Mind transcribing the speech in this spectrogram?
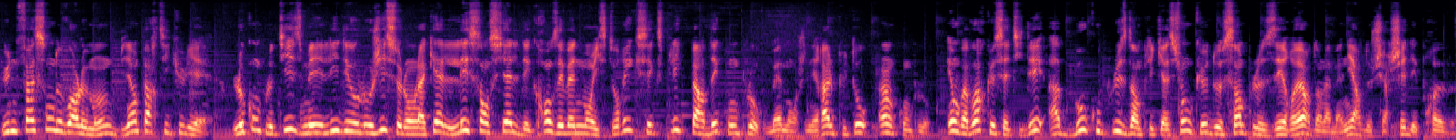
une façon de voir le monde bien particulière. Le complotisme est l'idéologie selon laquelle l'essentiel des grands événements historiques s'explique par des complots, même en général plutôt un complot. Et on va voir que cette idée a beaucoup plus d'implications que de simples erreurs dans la manière de chercher des preuves.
